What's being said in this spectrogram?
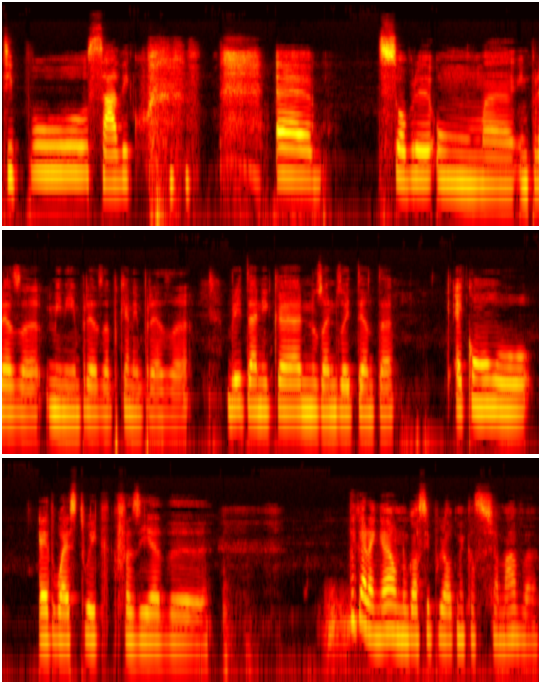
tipo sádico uh, sobre uma empresa, mini empresa, pequena empresa britânica nos anos 80. É com o Ed Westwick que fazia de. De Garanhão, no Gossip Girl, como é que ele se chamava?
